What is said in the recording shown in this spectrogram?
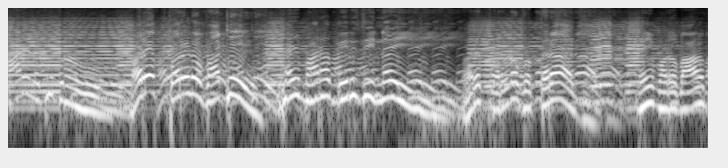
મારે નથી પરણવું. અરે પરણો ભાટી. નહીં મારા પીરજી નહીં. અરે પરણો ભક્તરાજ. નહીં મારો બાપ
